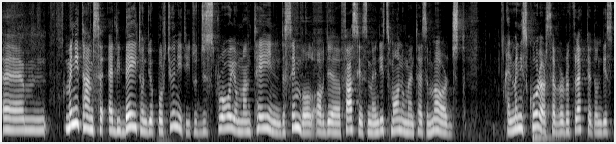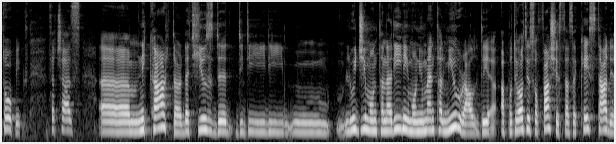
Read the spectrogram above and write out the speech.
Um, many times a debate on the opportunity to destroy or maintain the symbol of the fascism and its monument has emerged. And many scholars have reflected on this topic, such as um, Nick Carter, that used the, the, the, the um, Luigi Montanarini monumental mural, the apotheosis of fascists, as a case study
